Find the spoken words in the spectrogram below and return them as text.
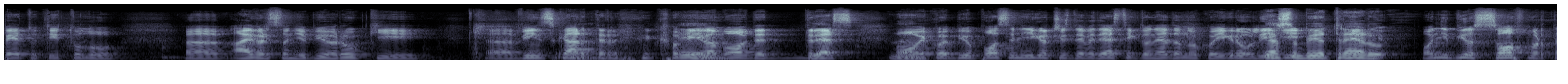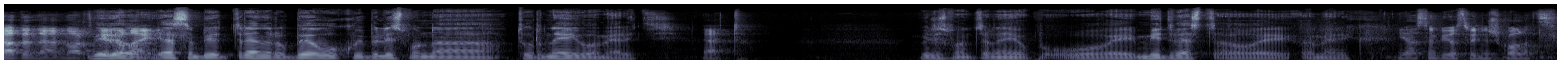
petu titulu, uh, Iverson je bio ruki, uh, Vince Carter, koga e, imamo ovde dres, ja, da. ovaj koji je bio poslednji igrač iz 90-ih do nedavno koji je igrao u ligi. Ja sam bio trener u... On je bio sophomore tada na North Video, Carolina. Ja sam bio trener u Beovuku i bili smo na turneju u Americi. Eto. Bili smo na turneju u, u ovaj, Midwest ovaj, Amerika. Ja sam bio srednjoškolac.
